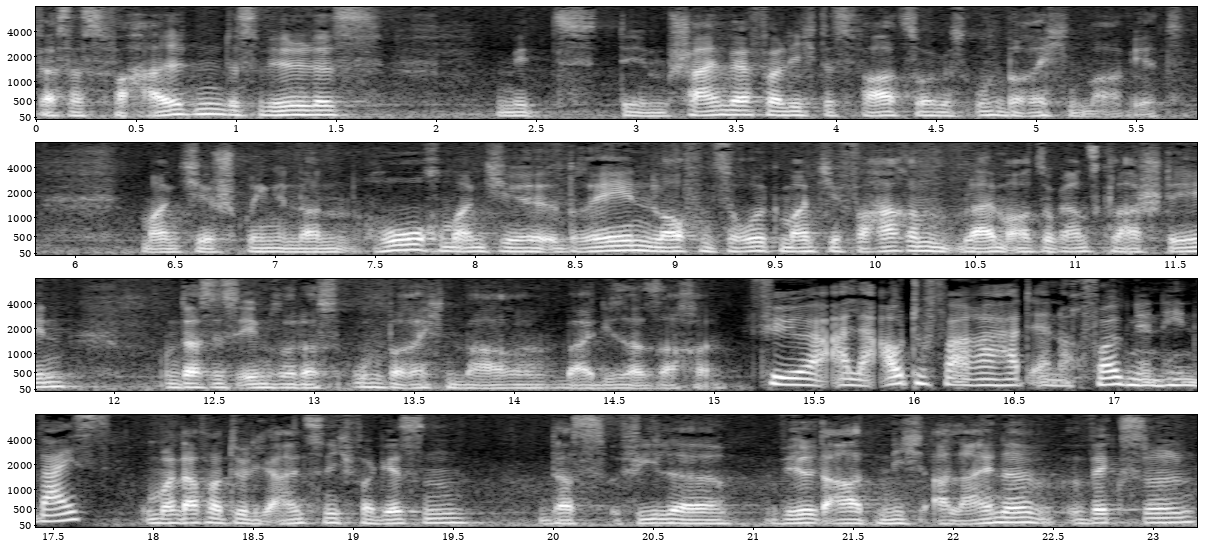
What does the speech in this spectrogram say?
dass das Verhalten des Wildes mit dem Scheinwerferlicht des Fahrzeuges unberechenbar wird. Manche springen dann hoch, manche drehen, laufen zurück, manche verharren, bleiben also ganz klar stehen. Und das ist eben so das Unberechenbare bei dieser Sache. Für alle Autofahrer hat er noch folgenden Hinweis. Und man darf natürlich eins nicht vergessen, dass viele Wildarten nicht alleine wechseln.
